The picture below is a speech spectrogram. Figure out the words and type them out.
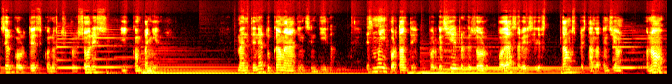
ser cortés con nuestros profesores y compañeros. Mantener tu cámara encendida. Es muy importante porque así el profesor podrá saber si le estamos prestando atención o no.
